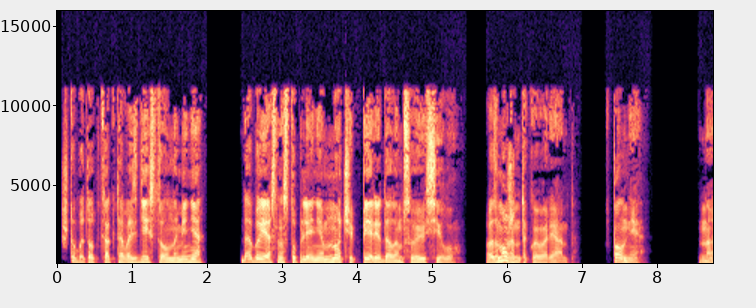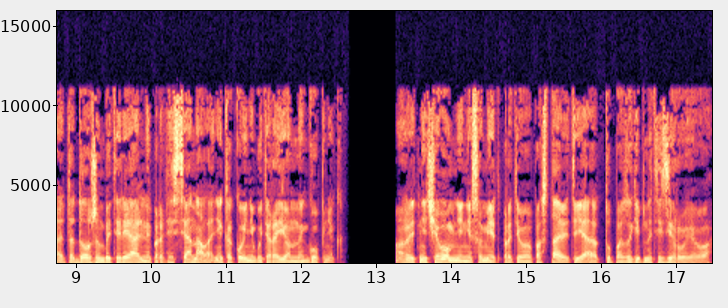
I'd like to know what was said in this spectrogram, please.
чтобы тот как-то воздействовал на меня, дабы я с наступлением ночи передал им свою силу. Возможен такой вариант? Вполне. Но это должен быть реальный профессионал, а не какой-нибудь районный гопник. Он ведь ничего мне не сумеет противопоставить, я тупо загипнотизирую его.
